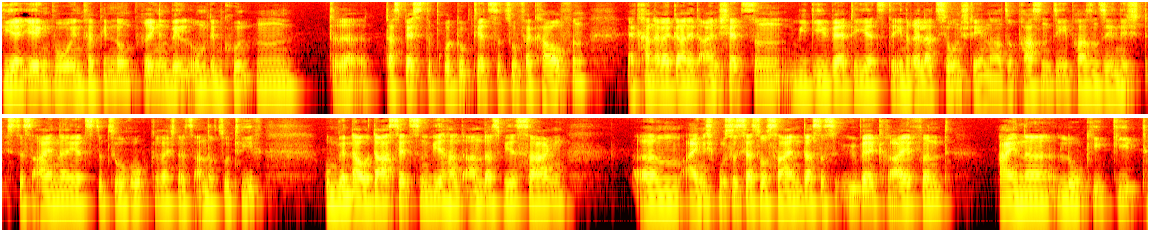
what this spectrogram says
die er irgendwo in Verbindung bringen will, um dem Kunden das beste Produkt jetzt zu verkaufen. Er kann aber gar nicht einschätzen, wie die Werte jetzt in Relation stehen. Also passen die, passen sie nicht? Ist das eine jetzt zu hoch gerechnet, das andere zu tief? Und genau da setzen wir halt an, dass wir sagen, ähm, eigentlich muss es ja so sein, dass es übergreifend eine Logik gibt,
